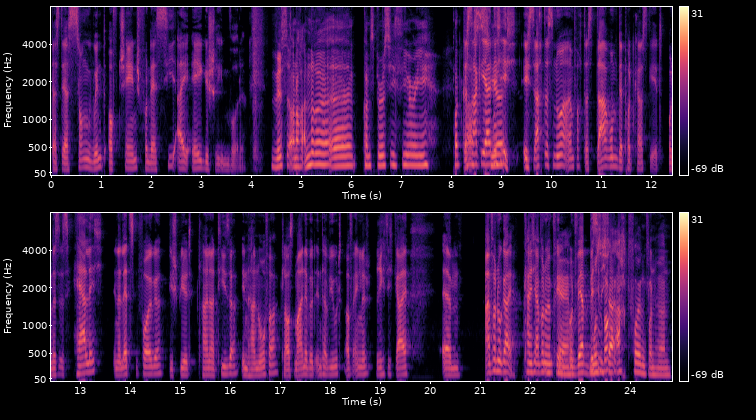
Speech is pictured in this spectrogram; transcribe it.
dass der Song Wind of Change von der CIA geschrieben wurde. Willst du auch noch andere äh, Conspiracy Theory Podcasts? Das sag ja hier? nicht ich. Ich sag das nur einfach, dass darum der Podcast geht. Und es ist herrlich. In der letzten Folge, die spielt kleiner Teaser in Hannover. Klaus Meine wird interviewt auf Englisch. Richtig geil. Ähm, einfach nur geil. Kann ich einfach nur empfehlen. Okay. Und wer ein bisschen Muss ich Bock da acht Folgen von hören?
